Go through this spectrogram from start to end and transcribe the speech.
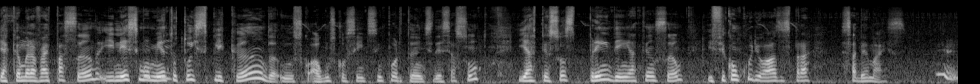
e a câmera vai passando e nesse momento eu estou explicando os, alguns conceitos importantes desse assunto e as pessoas prendem atenção e ficam curiosas para saber mais. Hmm.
